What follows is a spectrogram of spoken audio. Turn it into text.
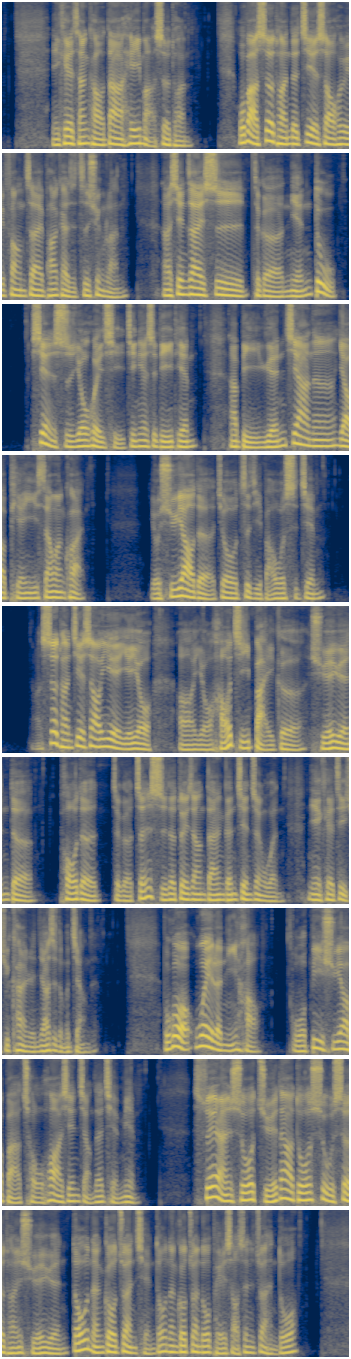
你可以参考大黑马社团。我把社团的介绍会放在 Podcast 资讯栏。那现在是这个年度限时优惠期，今天是第一天，那比原价呢要便宜三万块，有需要的就自己把握时间。啊，社团介绍页也有，呃，有好几百个学员的 PO 的这个真实的对账单跟见证文，你也可以自己去看人家是怎么讲的。不过为了你好，我必须要把丑话先讲在前面。虽然说绝大多数社团学员都能够赚钱，都能够赚多赔少，甚至赚很多，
